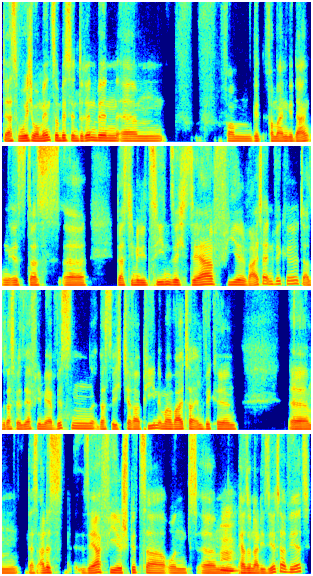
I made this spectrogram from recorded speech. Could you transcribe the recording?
das, wo ich im Moment so ein bisschen drin bin, ähm, vom, von meinen Gedanken, ist, dass, äh, dass die Medizin sich sehr viel weiterentwickelt, also dass wir sehr viel mehr wissen, dass sich Therapien immer weiterentwickeln, ähm, dass alles sehr viel spitzer und ähm, mhm. personalisierter wird.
